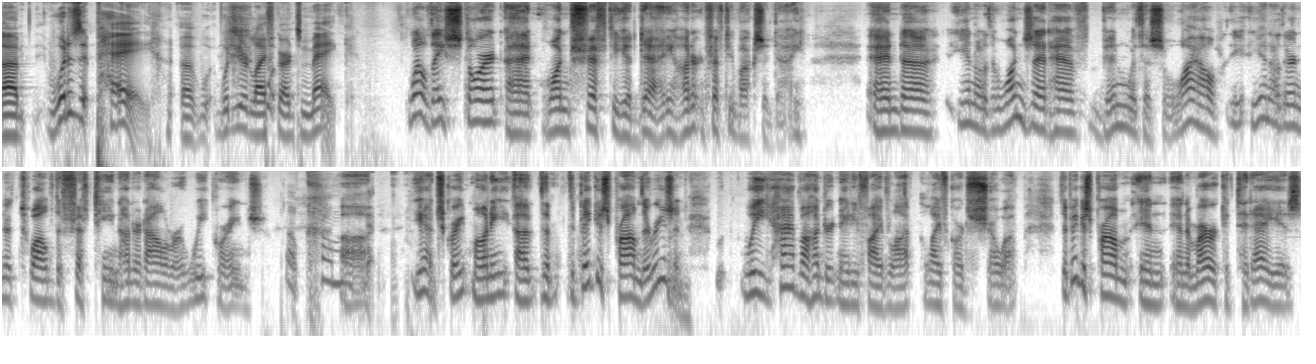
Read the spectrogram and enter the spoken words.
um, what does it pay? Uh, what do your lifeguards make? Well, they start at 150 a day, 150 bucks a day. And, uh, you know, the ones that have been with us a while, you know, they're in the 12 to $1,500 a week range. Oh, come Uh, on. yeah, it's great money. Uh, the, the biggest problem, the reason Hmm. we have 185 lot, lifeguards show up, the biggest problem in, in America today is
